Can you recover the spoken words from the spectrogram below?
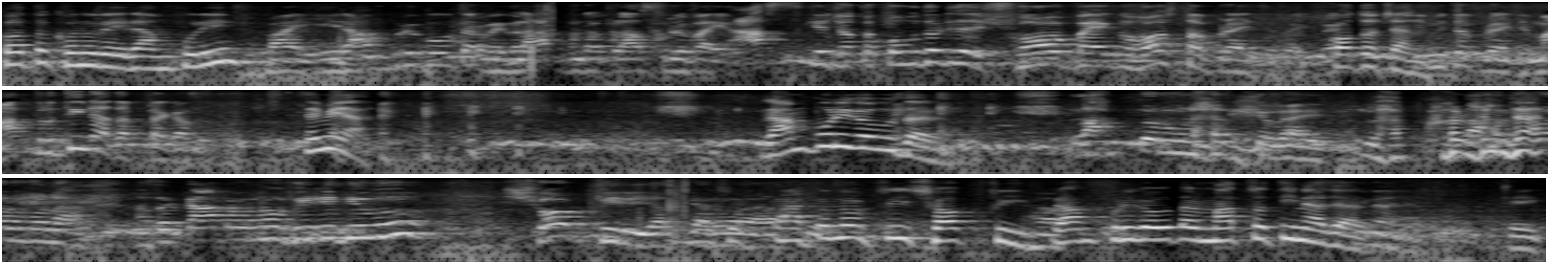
কতক্ষণ উড়ে এই রামপুরি? ভাই এই রামপুরি কবুতর ভাই এগুলো আট ঘণ্টা প্লাস করে ভাই। আজকে যত কবুতর দিয়েছে সব ভাই একদম হস্তা প্রাইসে ভাই। কত চান? সীমিত প্রাইসে মাত্র তিন হাজার টাকা এমিয়া রামপুরি কবুতর। লাভ করব না আজকে ভাই। লাভ না। করব না। আচ্ছা কাটানো ফ্রি দিব সব ফ্রি আজকে কাটানো ফ্রি সব ফ্রি হ্যাঁ। রামপুরি কবুতর মাত্র তিন হাজার। ঠিক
